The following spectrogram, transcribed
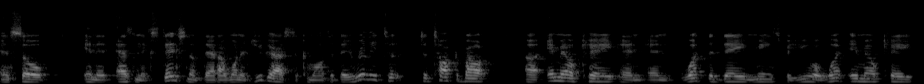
And so, in it, as an extension of that, I wanted you guys to come on today, really to to talk about uh, MLK and and what the day means for you, or what MLK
